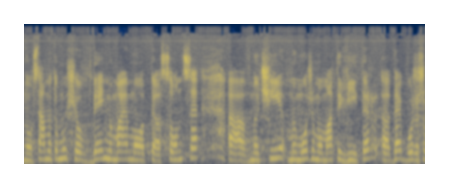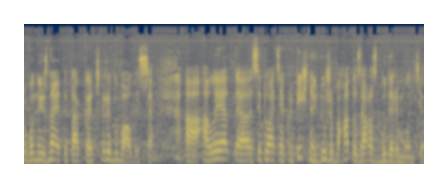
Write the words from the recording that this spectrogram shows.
Ну саме тому, що в день ми маємо сонце, вночі ми можемо мати вітер. Дай Боже, щоб вони знаєте так е, чередувалися. Але ситуація критична і дуже багато зараз буде ремонтів,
